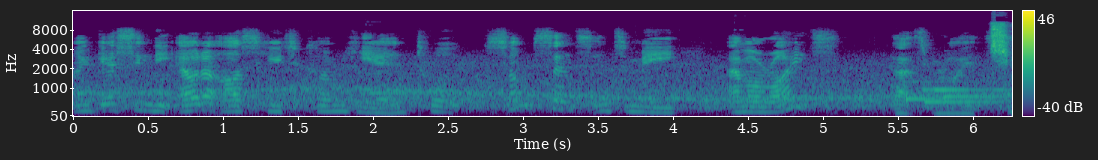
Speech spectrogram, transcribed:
I'm guessing the Elder asked you to come here and talk some sense into me. Am I right? That's right.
